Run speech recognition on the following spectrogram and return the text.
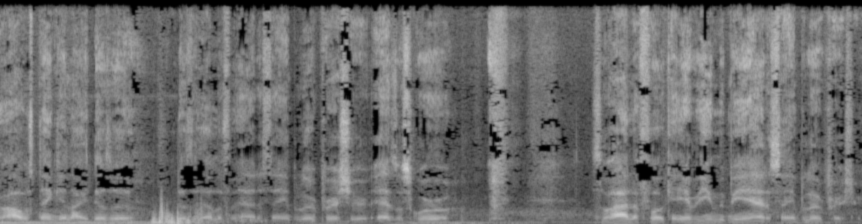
Know, I was thinking like, does a does an elephant have the same blood pressure as a squirrel? So how in the fuck can every human being have the same blood pressure?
